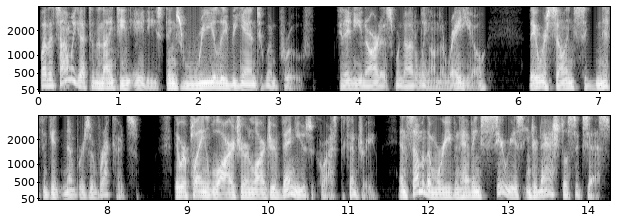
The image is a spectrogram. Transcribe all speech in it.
By the time we got to the 1980s, things really began to improve. Canadian artists were not only on the radio, they were selling significant numbers of records. They were playing larger and larger venues across the country, and some of them were even having serious international success.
